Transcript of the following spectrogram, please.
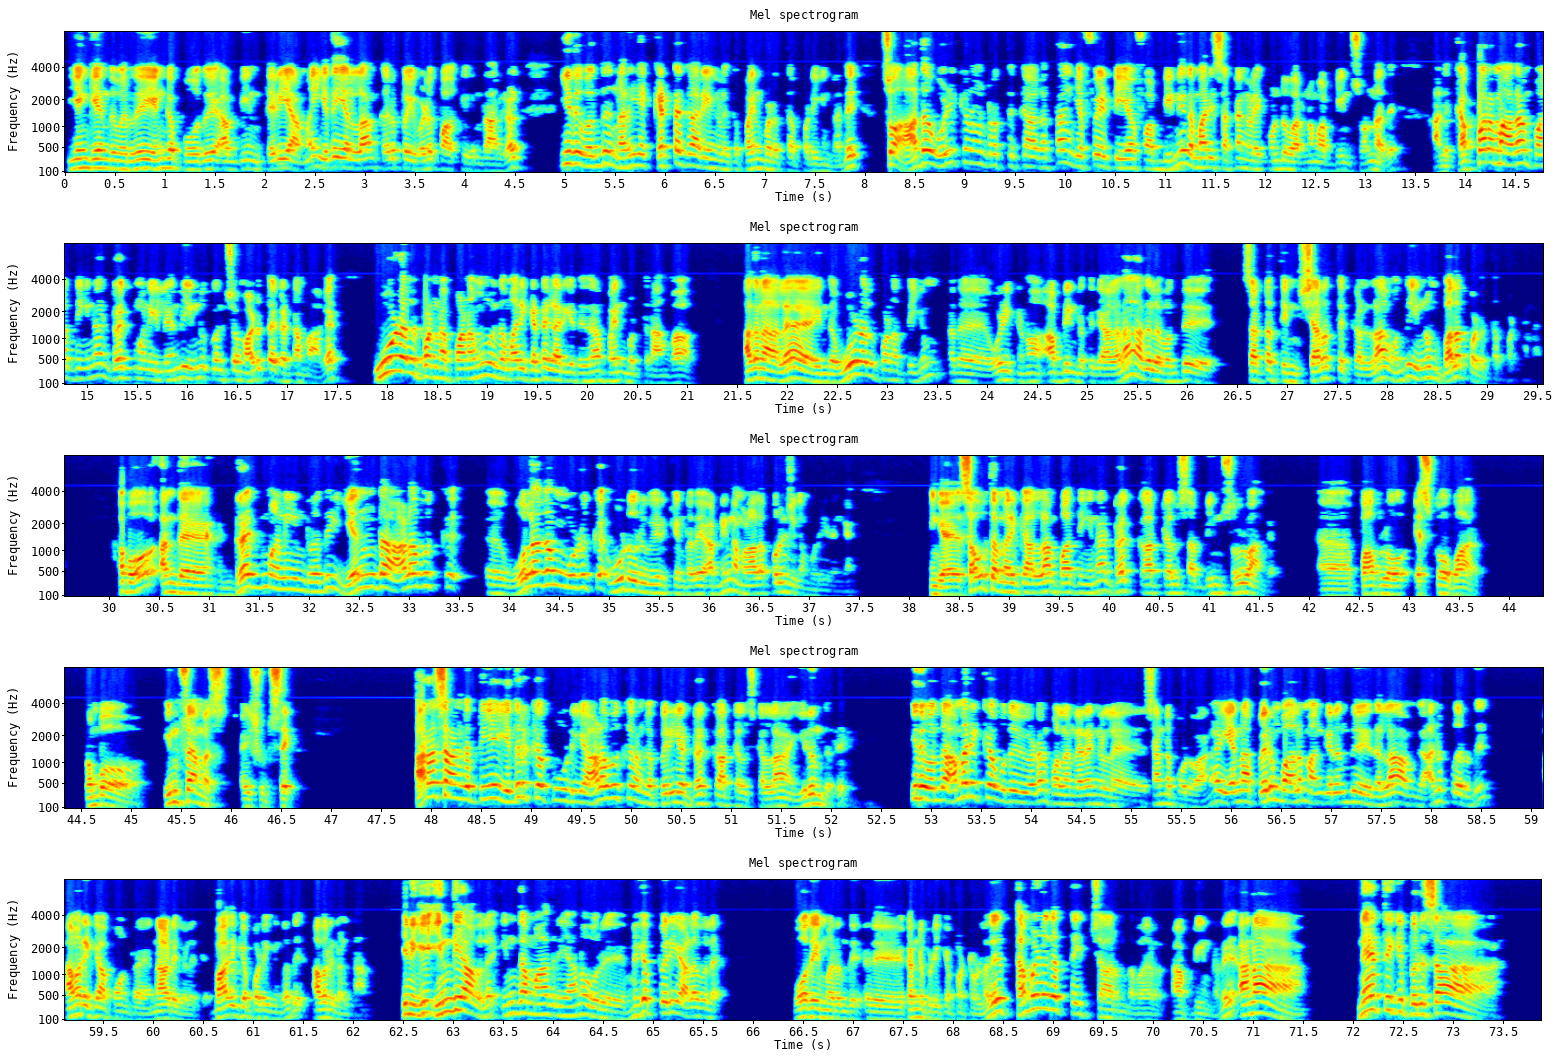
எங்கேருந்து வருது எங்க போகுது அப்படின்னு தெரியாம இதையெல்லாம் கருப்பை வெளுப்பாக்குகின்றார்கள் இது வந்து நிறைய கெட்ட காரியங்களுக்கு பயன்படுத்தப்படுகின்றது. ஸோ அதை ஒழிக்கணுன்றதுக்காகத்தான் எஃப்ஏடிஎஃப் அப்படின்னு இந்த மாதிரி சட்டங்களை கொண்டு வரணும் அப்படின்னு சொன்னது. அதுக்கப்புறமா தான் பார்த்தீங்கன்னா ட்ரக் மணிலேருந்து இன்னும் கொஞ்சம் அடுத்த கட்டமாக ஊழல் பண்ண பணமும் இந்த மாதிரி கெட்ட காரியத்துக்கு தான் பயன்படுத்துறாங்க. அதனால இந்த ஊழல் பணத்தையும் அதை ஒழிக்கணும் அப்படின்றதுக்காக தான் அதுல வந்து சட்டத்தின் ஷரத்துக்கள்லாம் வந்து இன்னும் பலப்படுத்தப்படும் அப்போ அந்த ட்ரக் மணின்றது எந்த அளவுக்கு உலகம் முழுக்க ஊடுருவி இருக்கின்றது அப்படின்னு நம்மளால புரிஞ்சுக்க முடியுதுங்க. இங்க சவுத் அமெரிக்காலாம் பார்த்தீங்கன்னா ட்ரக் கார்டல்ஸ் அப்படின்னு சொல்லுவாங்க. பாப்லோ எஸ்கோபார் ரொம்ப இன்ஃபேமஸ் ஐ ஷுட் சே அரசாங்கத்தையே எதிர்க்கக்கூடிய அளவுக்கு அங்க பெரிய ட்ரக் கார்டல்ஸ்கெல்லாம் இருந்தது. இது வந்து அமெரிக்க உதவியுடன் பல நேரங்களில் சண்டை போடுவாங்க. ஏன்னா பெரும்பாலும் அங்கிருந்து இதெல்லாம் அவங்க அனுப்புறது அமெரிக்கா போன்ற நாடுகளுக்கு பாதிக்கப்படுகின்றது அவர்கள் தான் இன்னைக்கு இந்தியாவில் இந்த மாதிரியான ஒரு மிகப்பெரிய அளவுல போதை மருந்து இது கண்டுபிடிக்கப்பட்டுள்ளது. தமிழகத்தை சார்ந்தவர் அப்படின்றது. ஆனா நேற்றுக்கு பெருசா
